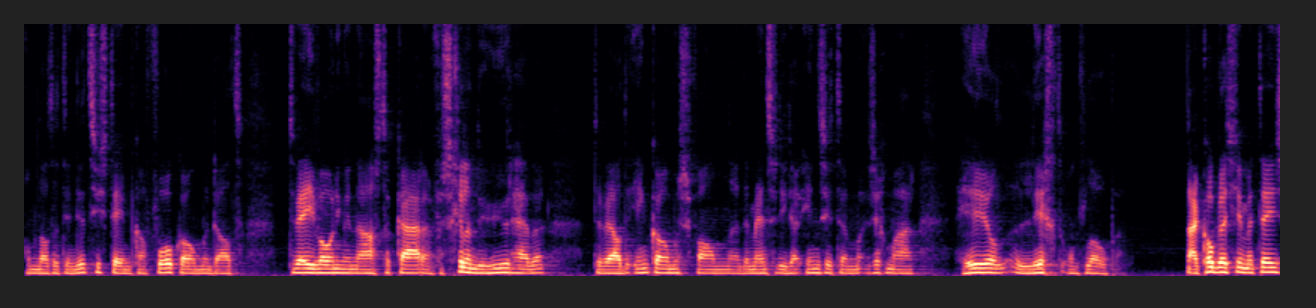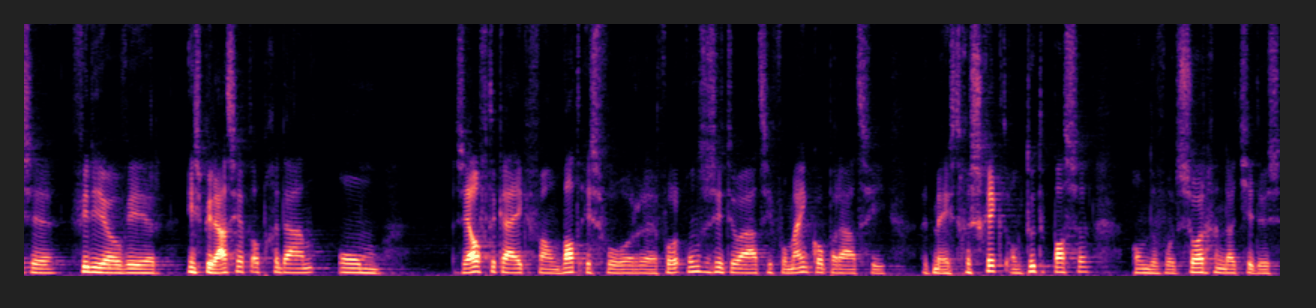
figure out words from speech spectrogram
omdat het in dit systeem kan voorkomen dat twee woningen naast elkaar een verschillende huur hebben, terwijl de inkomens van uh, de mensen die daarin zitten zeg maar heel licht ontlopen. Nou, ik hoop dat je met deze video weer inspiratie hebt opgedaan om zelf te kijken van wat is voor, uh, voor onze situatie, voor mijn corporatie het meest geschikt om toe te passen, om ervoor te zorgen dat je dus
